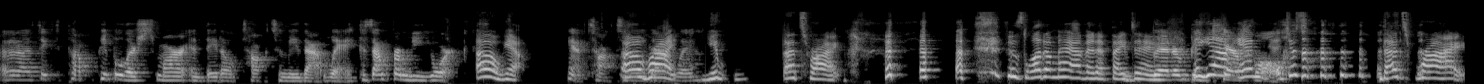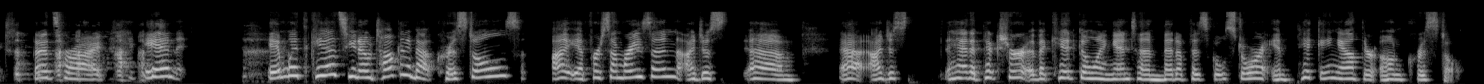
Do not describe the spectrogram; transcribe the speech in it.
I don't know. I think people are smart and they don't talk to me that way because I'm from New York. Oh, yeah. Can't talk to oh, right. You, that's right. just let them have it if they do. Better be yeah, careful. And just that's right. That's right. And and with kids, you know, talking about crystals, I for some reason I just um I just had a picture of a kid going into a metaphysical store and picking out their own crystal.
